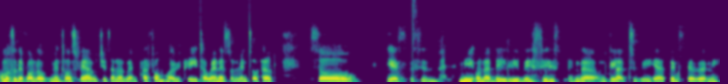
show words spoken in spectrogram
I'm also the founder of Mental Sphere, which is an online platform where we create awareness on mental health. So, yes, this is me on a daily basis, and I'm glad to be here. Thanks, Gazani.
